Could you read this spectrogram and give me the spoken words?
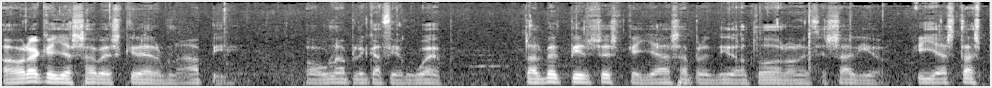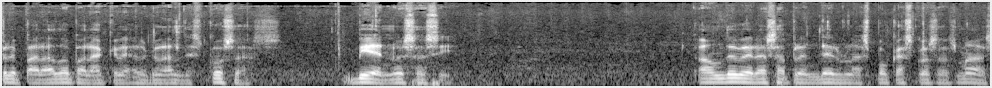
Ahora que ya sabes crear una API o una aplicación web, tal vez pienses que ya has aprendido todo lo necesario y ya estás preparado para crear grandes cosas. Bien, no es así. Aún deberás aprender unas pocas cosas más,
